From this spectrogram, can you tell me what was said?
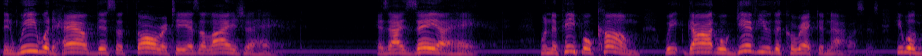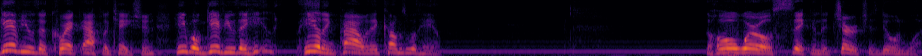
then we would have this authority as Elijah had as Isaiah had. When the people come, we, God will give you the correct analysis. He will give you the correct application. He will give you the heal, healing power that comes with Him. The whole world's sick, and the church is doing what?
